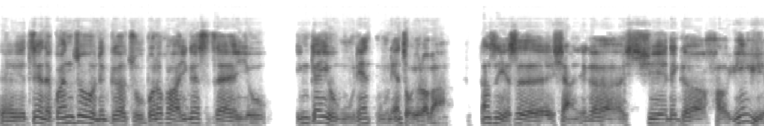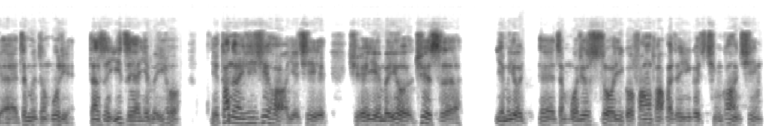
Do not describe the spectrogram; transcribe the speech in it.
呃，这样的关注那个主播的话，应该是在有应该有五年五年左右了吧。当时也是想一个学那个好英语，哎，这么一种目的，但是一直也没有，也断断续续哈，也去学，也没有，确实也没有，呃，怎么就是说一个方法或者一个情况去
